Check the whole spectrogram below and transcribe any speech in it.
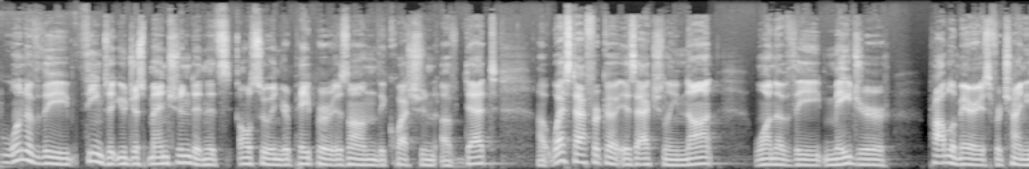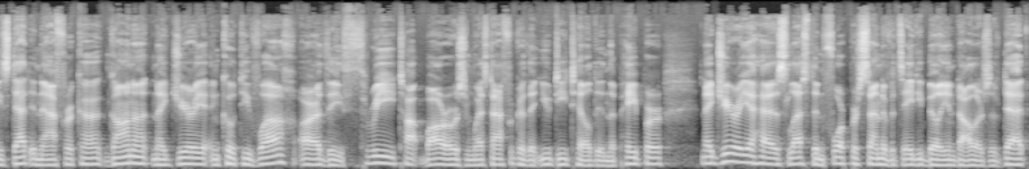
One of the themes that you just mentioned, and it's also in your paper, is on the question of debt. Uh, West Africa is actually not one of the major problem areas for Chinese debt in Africa. Ghana, Nigeria, and Cote d'Ivoire are the three top borrowers in West Africa that you detailed in the paper. Nigeria has less than 4% of its $80 billion of debt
